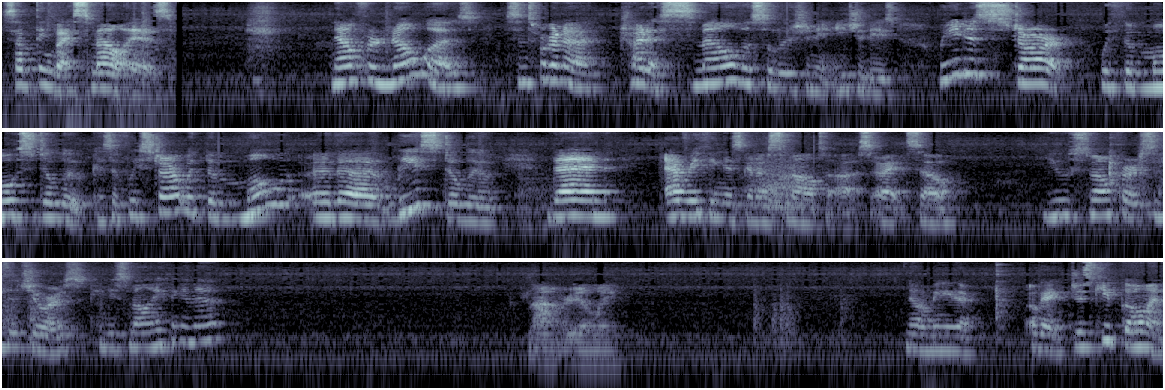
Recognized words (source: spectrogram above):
something by smell is. Now for Noah's, since we're gonna try to smell the solution in each of these, we need to start with the most dilute because if we start with the mo the least dilute, then everything is gonna smell to us. All right, so you smell first since it's yours. Can you smell anything in that? Not really. No, me neither. Okay, just keep going.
